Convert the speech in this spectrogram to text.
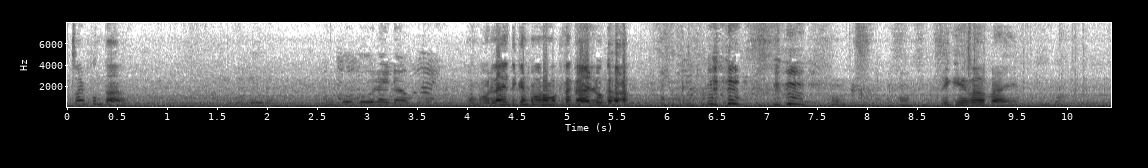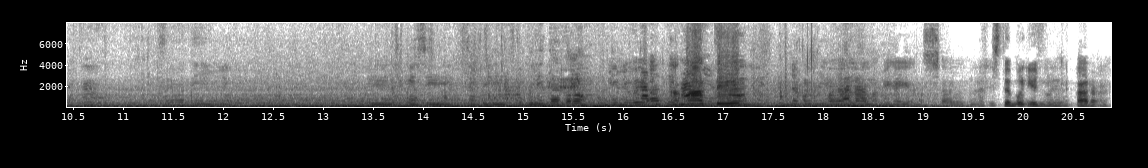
Saan punta? Panggugulay daw po. Ang gulay, hindi ka na marunong magtagalog ha. Sige, bye-bye. Si Madilin. Yun, tsaka si. Chaplita to no? Ate. Ate. Pangalan. sa SWD para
